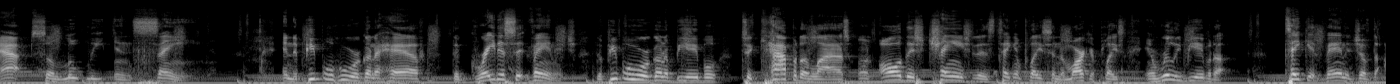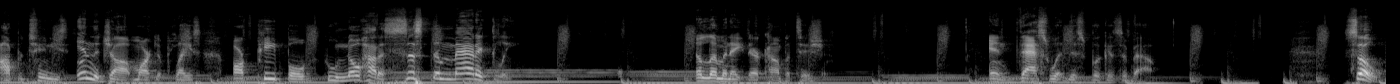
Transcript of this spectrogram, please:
absolutely insane. And the people who are going to have the greatest advantage, the people who are going to be able to capitalize on all this change that is taking place in the marketplace and really be able to take advantage of the opportunities in the job marketplace are people who know how to systematically eliminate their competition. And that's what this book is about. So,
